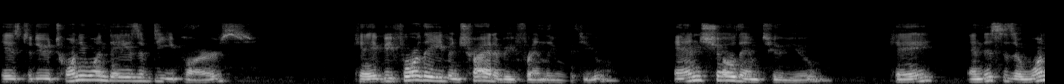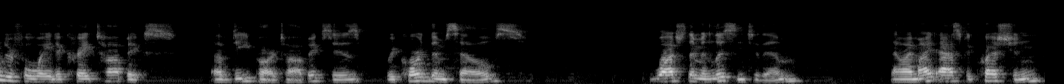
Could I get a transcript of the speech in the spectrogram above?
is to do 21 days of DPARs, okay, before they even try to be friendly with you and show them to you, okay? And this is a wonderful way to create topics of DPAR topics is record themselves watch them and listen to them. Now, I might ask a question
